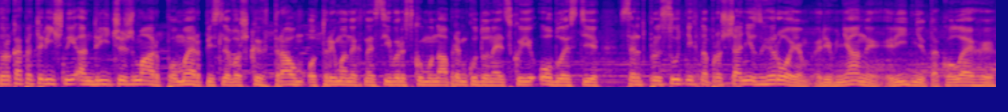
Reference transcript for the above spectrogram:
45-річний Андрій Чижмар помер після важких травм, отриманих на сіверському напрямку Донецької області. Серед присутніх на прощанні з героєм рівняни, рідні та колеги.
